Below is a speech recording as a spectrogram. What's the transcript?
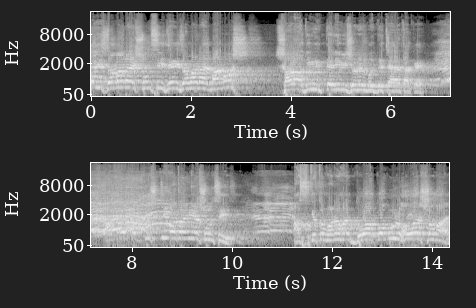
ওই জমানায় শুনছি, যেই জমানায় মানুষ সারাদিন টেলিভিশনের মধ্যে চায়া থাকে। বৃষ্টি মাথায় নিয়ে শুনছি। আজকে তো মনে হয় দোয়া কবুল হওয়ার সময়।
